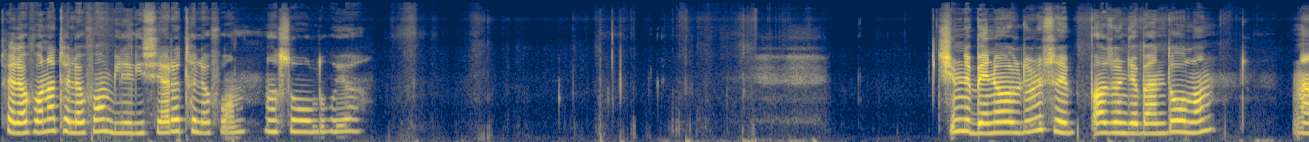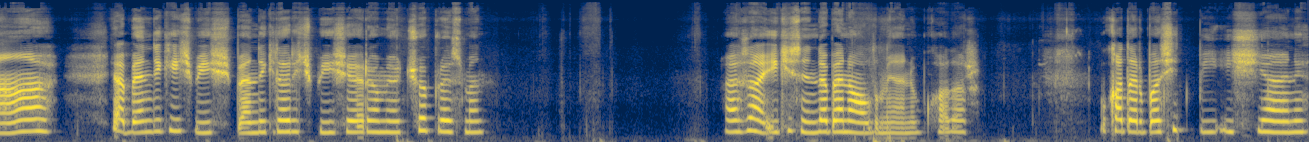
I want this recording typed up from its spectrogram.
Telefona telefon, bilgisayara telefon. Nasıl oldu bu ya? Şimdi beni öldürürse az önce bende olan Aa, ya bendeki hiçbir iş, bendekiler hiçbir işe yaramıyor. Çöp resmen. Sen ikisini de ben aldım yani bu kadar. Bu kadar basit bir iş yani.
